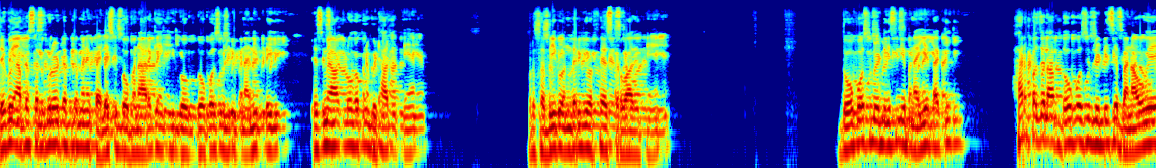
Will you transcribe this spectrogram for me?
देखो यहाँ पे सर्कुलर टेबल मैंने पहले से दो बना रखे हैं कि दो दो पॉसिबिलिटी बनानी पड़ेगी। इसमें आठ लोग अपने बिठा देते हैं और सभी को अंदर की ओर फेस करवा देते हैं। दो पॉसिबिलिटी इसलिए बनाइए ताकि हर पजल आप दो पॉसिबिलिटी से बनाओगे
